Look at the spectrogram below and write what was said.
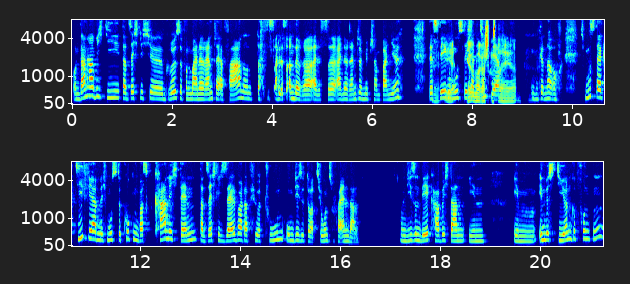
Und dann habe ich die tatsächliche Größe von meiner Rente erfahren und das ist alles andere als äh, eine Rente mit Champagner. Deswegen ja, musste ich ja, aktiv werden. Ja. Genau. Ich musste aktiv werden. Ich musste gucken, was kann ich denn tatsächlich selber dafür tun, um die Situation zu verändern. Und diesen Weg habe ich dann in im Investieren gefunden.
